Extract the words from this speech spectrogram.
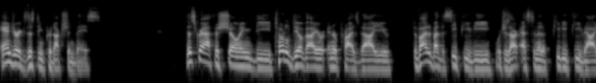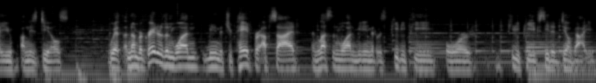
and your existing production base. This graph is showing the total deal value or enterprise value divided by the CPV, which is our estimate of PDP value on these deals, with a number greater than one, meaning that you paid for upside, and less than one, meaning that it was PDP or PDP exceeded deal value.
